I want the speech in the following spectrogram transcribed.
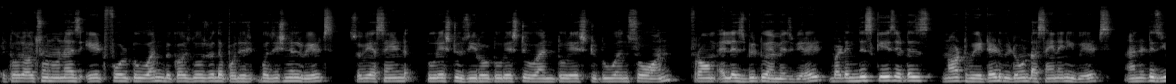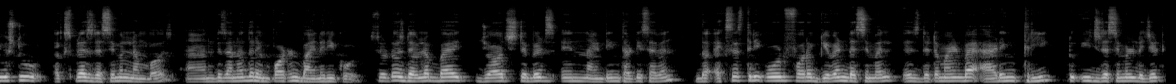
it was also known as 8421 because those were the positional weights. So we assigned 2 raised to 0 2 raised to 1 2 raised to 2 and so on from lsb to msb right? But in this case it is not weighted. We don't assign any weights and it is used to express decimal numbers and it is another important binary code. So it was developed by george stibitz in 1937 the xs3 code for a given decimal is determined by adding 3 to each decimal digit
